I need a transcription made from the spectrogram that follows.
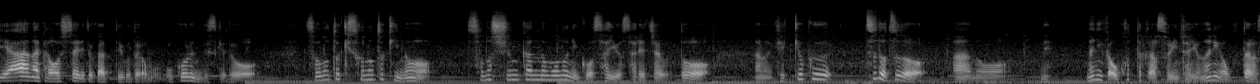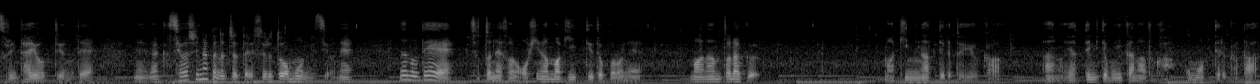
嫌な顔したりとかっていうことが起こるんですけどその時その時のその瞬間のものにこう左右されちゃうとあの結局つどつどあの、ね、何か起こったからそれに対応何が起こったらそれに対応っていうので、ね、なんか世話しなくなっちゃったりすると思うんですよね。なのでちょっとねそのおひな巻きっていうところねまあなんとなく、まあ、気になってるというかあのやってみてもいいかなとか思ってる方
